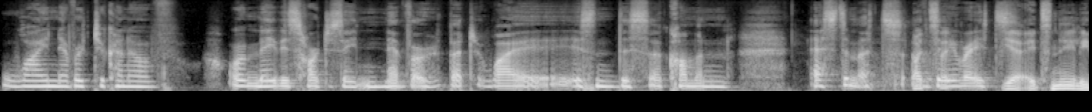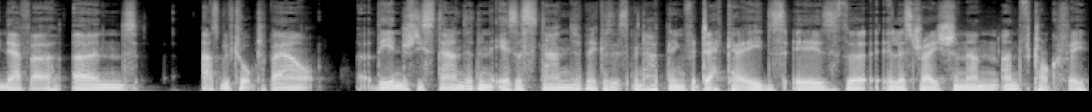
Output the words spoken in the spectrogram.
why never to kind of or maybe it's hard to say never, but why isn't this a common estimate of I'd day say, rates? Yeah, it's nearly never. And as we've talked about, the industry standard, and is a standard because it's been happening for decades, is that illustration and, and photography,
